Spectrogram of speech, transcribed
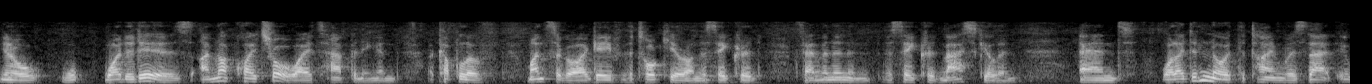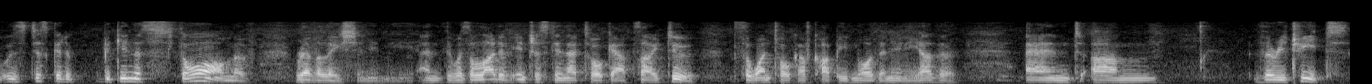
you know, w- what it is, I'm not quite sure why it's happening. And a couple of months ago, I gave the talk here on the sacred feminine and the sacred masculine. And what I didn't know at the time was that it was just going to begin a storm of revelation in me. And there was a lot of interest in that talk outside too. The one talk I've copied more than any other. And um, the retreat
